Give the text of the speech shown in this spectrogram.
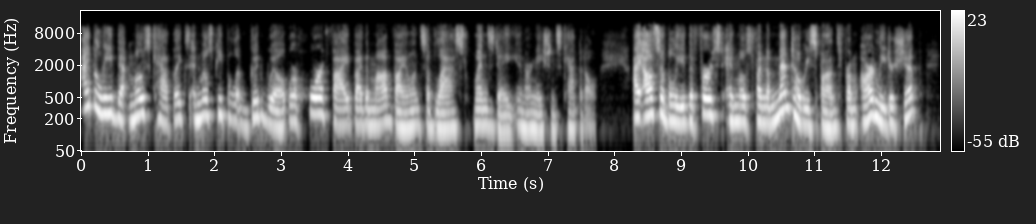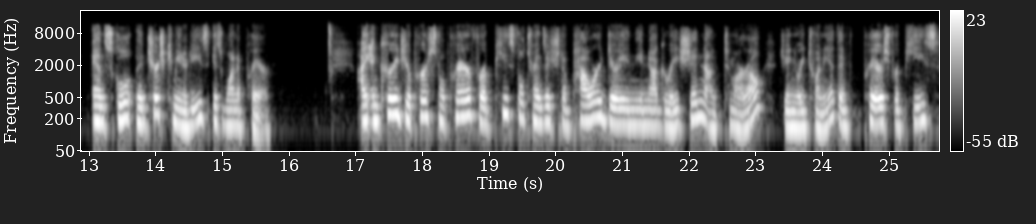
I believe that most Catholics and most people of goodwill were horrified by the mob violence of last Wednesday in our nation's capital. I also believe the first and most fundamental response from our leadership and school and church communities is one of prayer. I encourage your personal prayer for a peaceful transition of power during the inauguration on tomorrow, January 20th, and prayers for peace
